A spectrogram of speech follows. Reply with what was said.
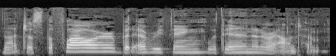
Not just the flower, but everything within and around him.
